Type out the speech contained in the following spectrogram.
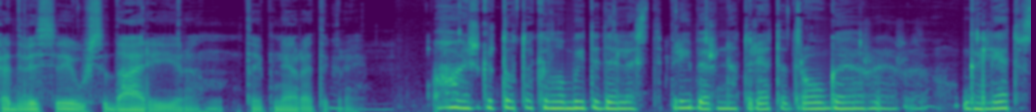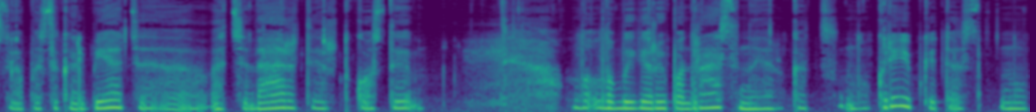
kad visi užsidarė yra. Taip nėra tikrai. O, aš girdau tokį labai didelę stiprybę ir neturėti draugą ir, ir galėti su juo pasikalbėti, atsiverti ir kos tai labai gerai padrasina ir kad, nu, kreipkitės, nu,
